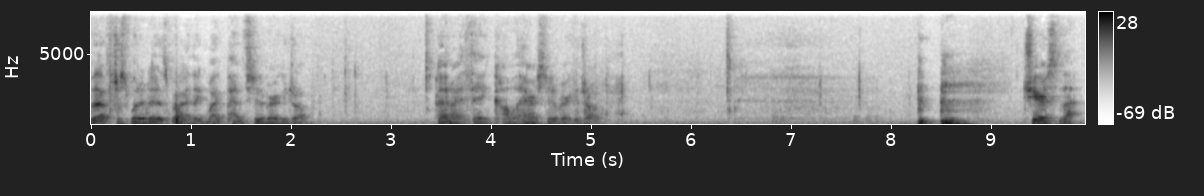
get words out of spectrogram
that's just what it is. But I think Mike Pence did a very good job. And I think Kamala Harris did a very good job. Cheers to that.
